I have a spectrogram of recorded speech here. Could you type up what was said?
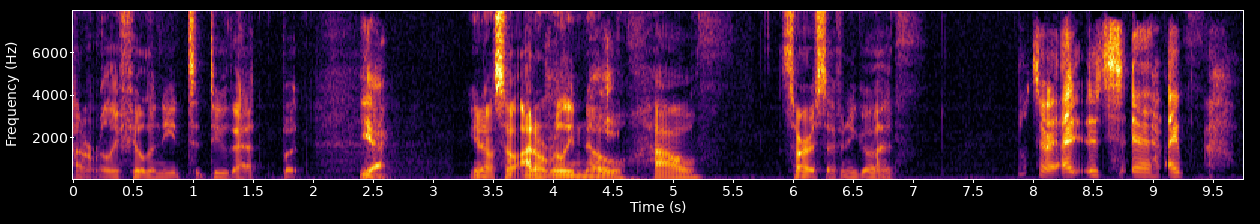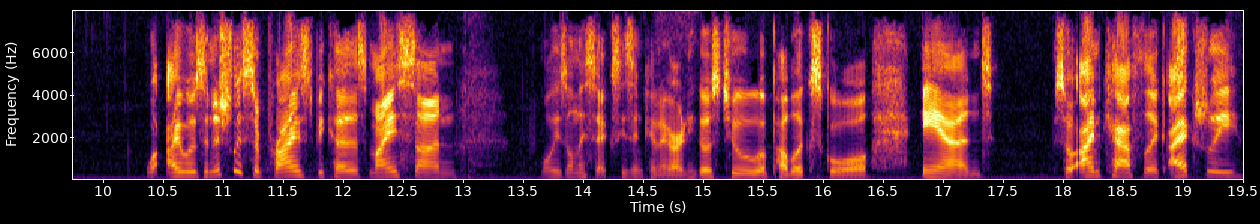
I don't really feel the need to do that. But Yeah. You know, so I don't really know how. Sorry, Stephanie, go ahead. Sorry, I, it's uh, I. Well, I was initially surprised because my son, well, he's only six. He's in kindergarten. He goes to a public school, and so I'm Catholic. I actually,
